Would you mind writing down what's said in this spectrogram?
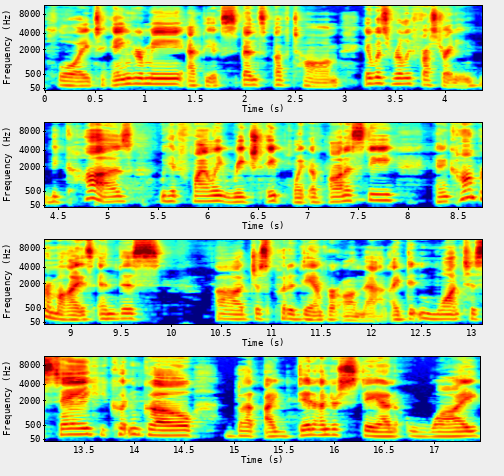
ploy to anger me at the expense of Tom. It was really frustrating because we had finally reached a point of honesty and compromise, and this uh, just put a damper on that. I didn't want to say he couldn't go, but I did understand why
